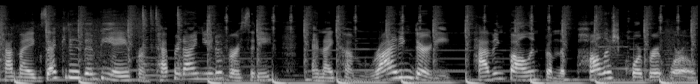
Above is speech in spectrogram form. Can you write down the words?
have my executive MBA from Pepperdine University, and I come riding dirty, having fallen from the polished corporate world.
